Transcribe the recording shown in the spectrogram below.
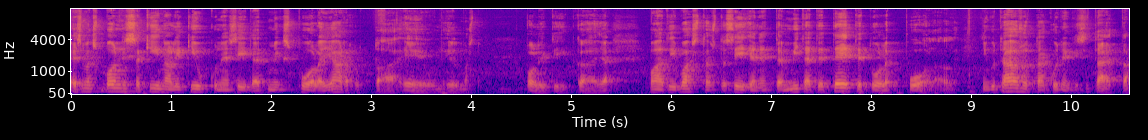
Esimerkiksi Bonnissa Kiina oli kiukkunen siitä, että miksi Puola jarruttaa EUn ilmastopolitiikkaa ja vaatii vastausta siihen, että mitä te teette tuolle Puolalle. Niin kuin tämä osoittaa kuitenkin sitä, että,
